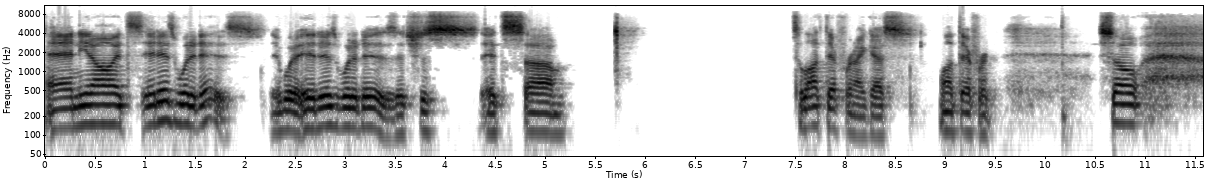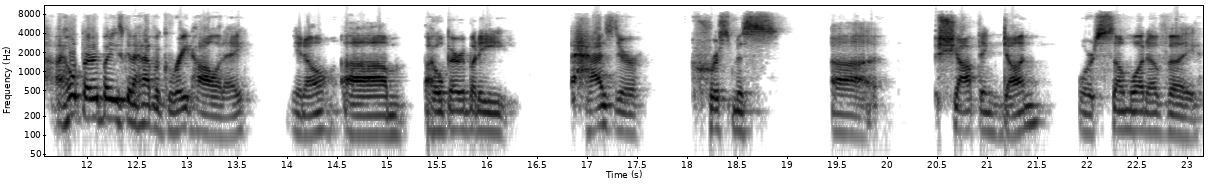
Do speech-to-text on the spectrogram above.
and you know, it's it is what it is. It it is what it is. It's just it's um, it's a lot different, I guess. A lot different. So, I hope everybody's going to have a great holiday. You know, um, I hope everybody has their Christmas uh, shopping done or somewhat of a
